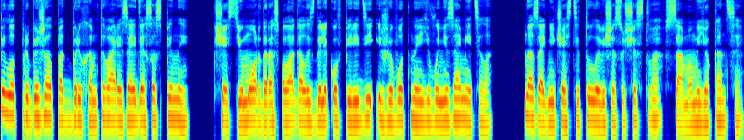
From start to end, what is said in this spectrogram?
Пилот пробежал под брюхом твари, зайдя со спины. К счастью, морда располагалась далеко впереди, и животное его не заметило. На задней части туловища существа, в самом ее конце.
